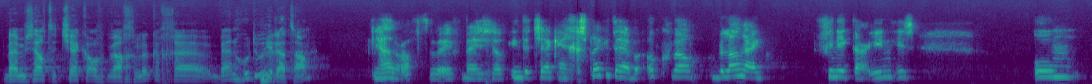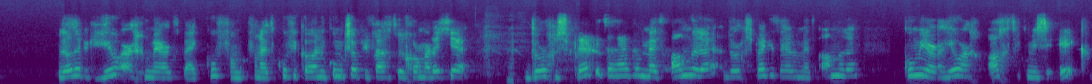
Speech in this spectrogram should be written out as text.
bij mezelf te checken of ik wel gelukkig ben. Hoe doe je dat dan? Ja, er af en toe even bij jezelf in te checken en gesprekken te hebben. Ook wel belangrijk vind ik daarin is om. Dat heb ik heel erg gemerkt bij koef, van, vanuit Koffieco. En dan kom ik zo op je vraag terug hoor. Maar dat je door gesprekken te hebben met anderen, door gesprekken te hebben met anderen, kom je er heel erg achter, tenminste ik,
